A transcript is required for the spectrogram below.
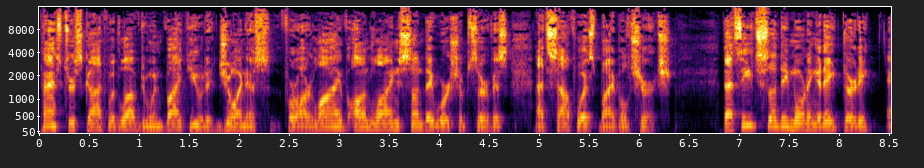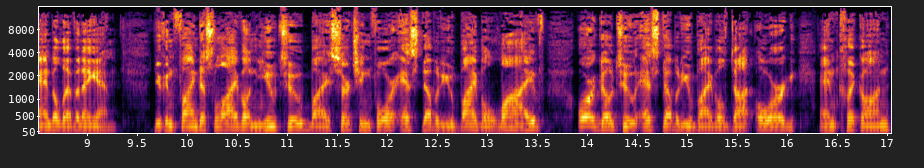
Pastor Scott would love to invite you to join us for our live online Sunday worship service at Southwest Bible Church. That's each Sunday morning at 8:30 and 11 a.m. You can find us live on YouTube by searching for SW Bible Live or go to swbible.org and click on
